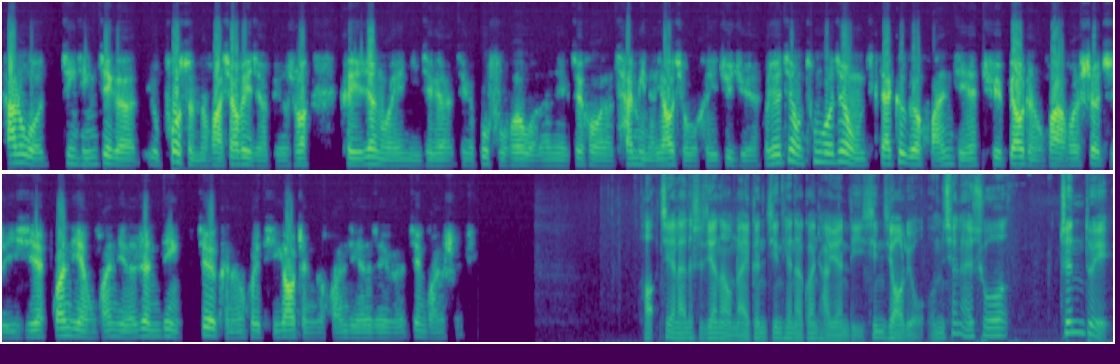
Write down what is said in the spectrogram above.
他如果进行这个有破损的话，消费者比如说可以认为你这个这个不符合我的那个最后的产品的要求，我可以拒绝。我觉得这种通过这种在各个环节去标准化或者设置一些关键环节的认定，这个可能会提高整。个环节的这个监管水平。好，接下来的时间呢，我们来跟今天的观察员李欣交流。我们先来说，针对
